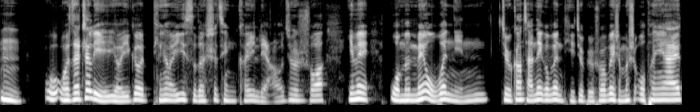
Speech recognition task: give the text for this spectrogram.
嗯，我我在这里有一个挺有意思的事情可以聊，就是说，因为我们没有问您，就是刚才那个问题，就比如说为什么是 OpenAI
